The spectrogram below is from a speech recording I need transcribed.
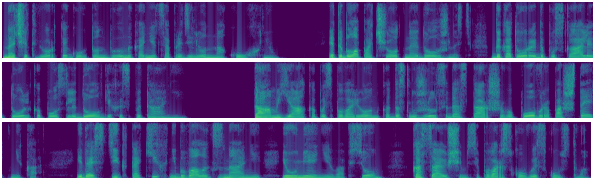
На четвертый год он был, наконец, определен на кухню. Это была почетная должность, до которой допускали только после долгих испытаний. Там Якоб из поваренка дослужился до старшего повара-паштетника и достиг таких небывалых знаний и умения во всем, касающемся поварского искусства,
